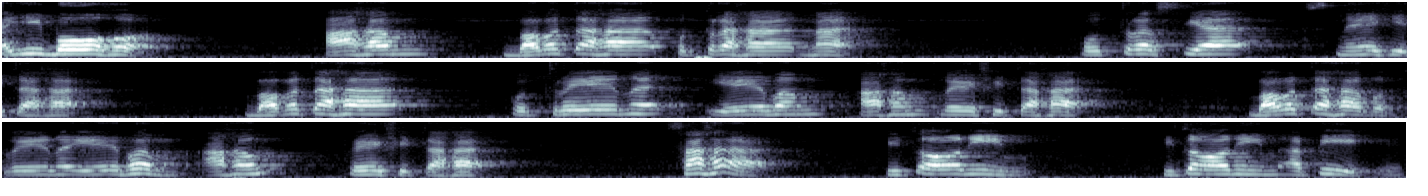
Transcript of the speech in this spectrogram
अयि भोः अहं भवतः पुत्रः न पुत्रस्य स्नेहितः। भवतः पुत्रेण एवम् अहं प्रेषितः। भवतः पुत्रेण एवम् अहं प्रेषितः। सः इदानीम् इदानीम् अपि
